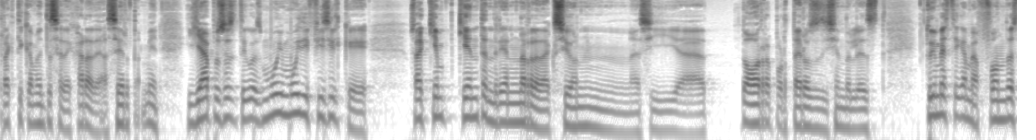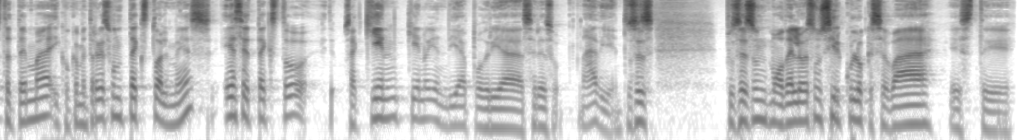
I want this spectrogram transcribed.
prácticamente se dejara de hacer también. Y ya, pues digo, es muy, muy difícil que, o sea, ¿quién, quién tendría en una redacción así a dos reporteros diciéndoles, tú investigame a fondo este tema y con que me entregues un texto al mes, ese texto, o sea, ¿quién, quién hoy en día podría hacer eso? Nadie. Entonces, pues es un modelo, es un círculo que se va, este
